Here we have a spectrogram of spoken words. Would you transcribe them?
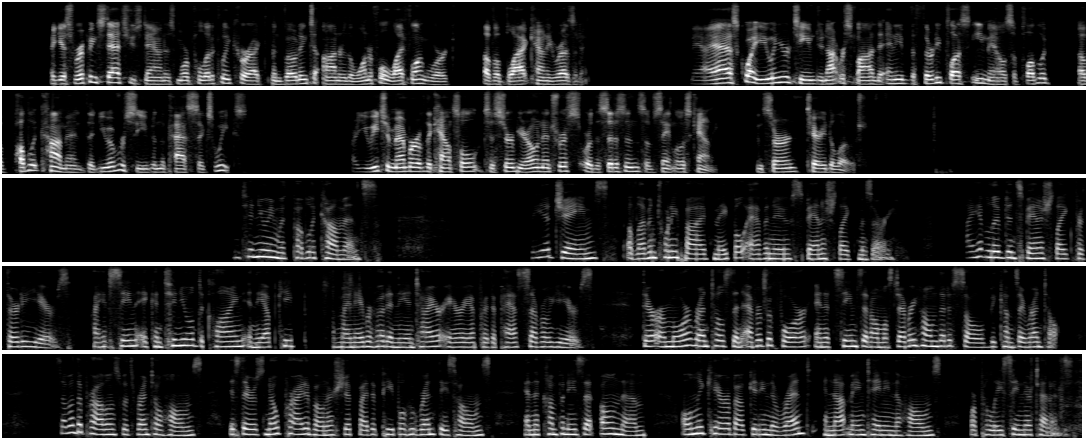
I guess ripping statues down is more politically correct than voting to honor the wonderful lifelong work of a Black County resident. May I ask why you and your team do not respond to any of the 30 plus emails of public of public comment that you have received in the past six weeks? Are you each a member of the council to serve your own interests or the citizens of St. Louis County? Concerned, Terry Deloge. Continuing with public comments. Leah James, 1125 Maple Avenue, Spanish Lake, Missouri. I have lived in Spanish Lake for 30 years. I have seen a continual decline in the upkeep of my neighborhood and the entire area for the past several years. There are more rentals than ever before, and it seems that almost every home that is sold becomes a rental. Some of the problems with rental homes is there is no pride of ownership by the people who rent these homes, and the companies that own them only care about getting the rent and not maintaining the homes or policing their tenants.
